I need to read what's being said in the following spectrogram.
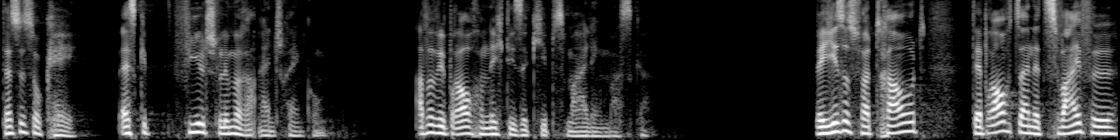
Das ist okay. Es gibt viel schlimmere Einschränkungen. Aber wir brauchen nicht diese Keep Smiling-Maske. Wer Jesus vertraut, der braucht seine Zweifel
